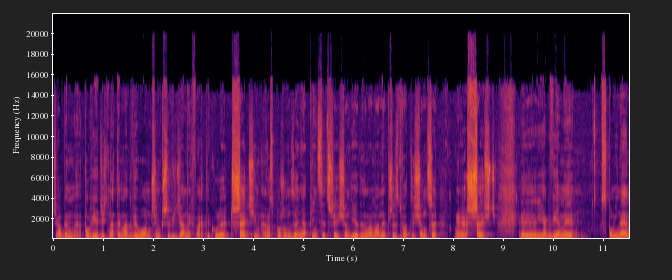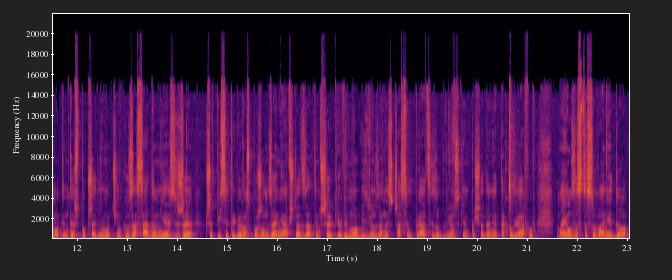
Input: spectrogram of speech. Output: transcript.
chciałbym powiedzieć na temat wyłączeń przewidzianych w artykule trzecim rozporządzenia 561 łamane przez 2006. Y, Jak wiemy, Wspominałem o tym też w poprzednim odcinku. Zasadą jest, że przepisy tego rozporządzenia, a w ślad za tym wszelkie wymogi związane z czasem pracy, z obowiązkiem posiadania tachografów, mają zastosowanie do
